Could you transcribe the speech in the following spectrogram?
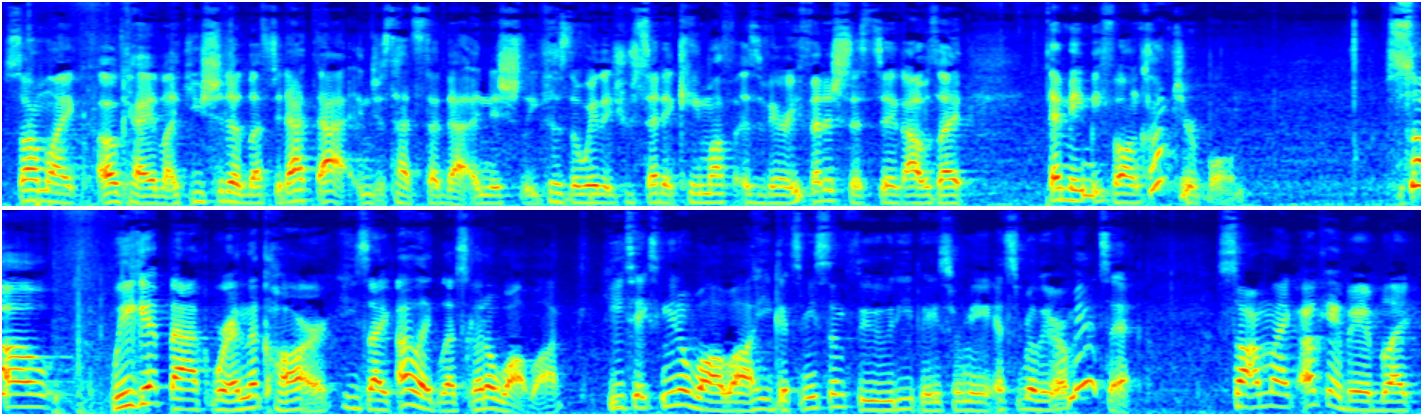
So I'm like, okay, like you should have left it at that and just had said that initially because the way that you said it came off as very fetishistic. I was like, that made me feel uncomfortable. So we get back, we're in the car. He's like, oh, like let's go to Wawa. He takes me to Wawa. He gets me some food. He pays for me. It's really romantic. So I'm like, okay, babe, like,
